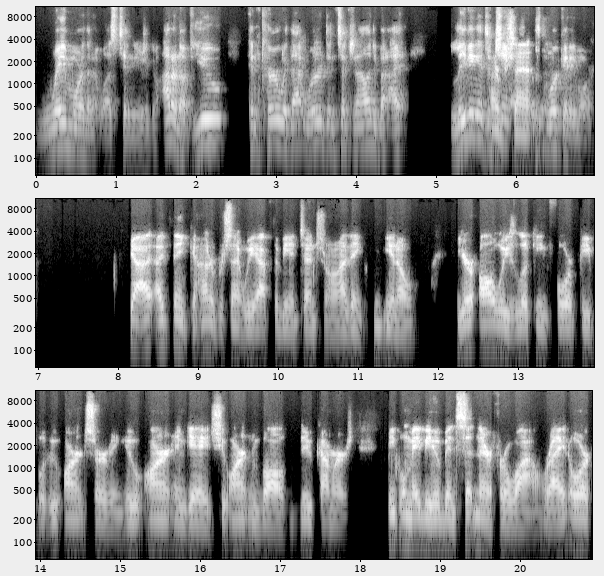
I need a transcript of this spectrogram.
way more than it was 10 years ago. I don't know if you concur with that word intentionality, but I leaving it to 100%. chance doesn't work anymore. Yeah, I, I think 100% we have to be intentional. And I think, you know, you're always looking for people who aren't serving, who aren't engaged, who aren't involved, newcomers people maybe who've been sitting there for a while, right? Or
